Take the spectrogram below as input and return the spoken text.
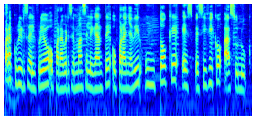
para Sí. cubrirse del frío o para verse más elegante o para añadir un toque específico a su look.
